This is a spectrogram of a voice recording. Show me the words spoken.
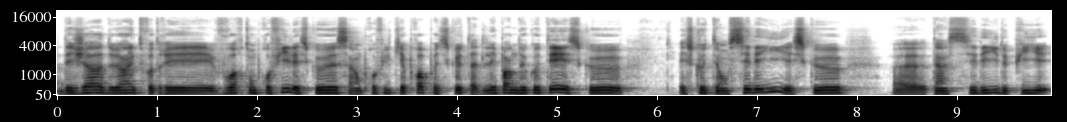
déjà, de 1, il te faudrait voir ton profil. Est-ce que c'est un profil qui est propre? Est-ce que tu as de l'épargne de côté? Est-ce que est tu es en CDI Est-ce que euh, tu as un CDI depuis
